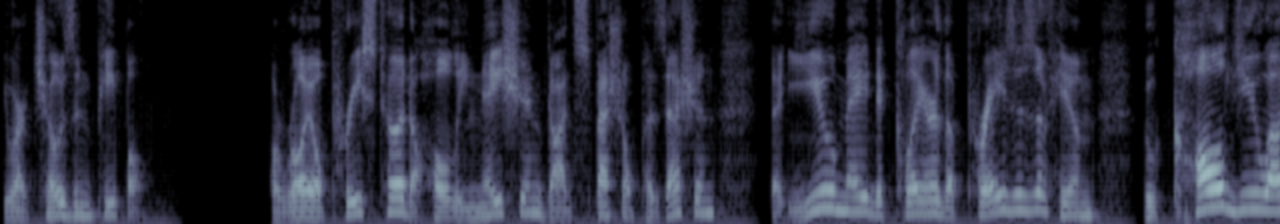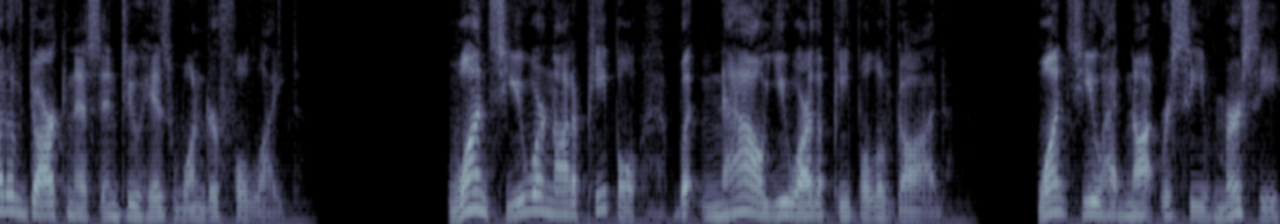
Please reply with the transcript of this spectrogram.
You are chosen people, a royal priesthood, a holy nation, God's special possession, that you may declare the praises of him who called you out of darkness into his wonderful light. Once you were not a people, but now you are the people of God. Once you had not received mercy,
